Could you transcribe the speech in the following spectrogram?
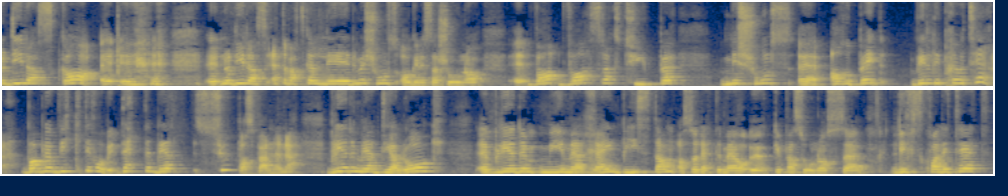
Når de da skal eh, eh, Når de da etter hvert skal lede misjonsorganisasjoner, eh, hva, hva, slags type misjonsarbeid vil de prioritere? Hva blir viktig for dem? Dette blir superspennende. Blir det mer dialog? Blir det mye mer ren bistand, altså dette med å øke personers livskvalitet?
